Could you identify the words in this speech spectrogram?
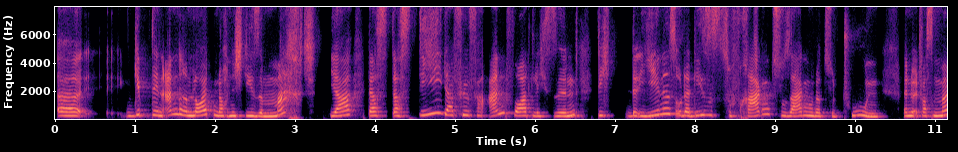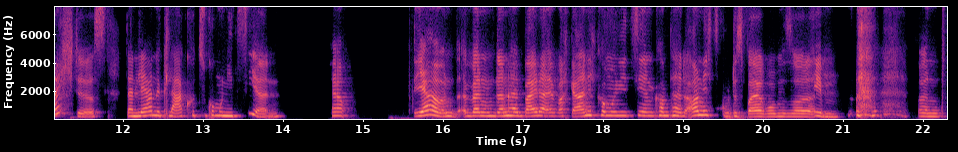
äh, gib den anderen Leuten doch nicht diese Macht, ja, dass, dass die dafür verantwortlich sind, dich jenes oder dieses zu fragen, zu sagen oder zu tun. Wenn du etwas möchtest, dann lerne klar zu kommunizieren. Ja. Ja, und wenn dann halt beide einfach gar nicht kommunizieren, kommt halt auch nichts Gutes bei rum. So. Eben. Und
